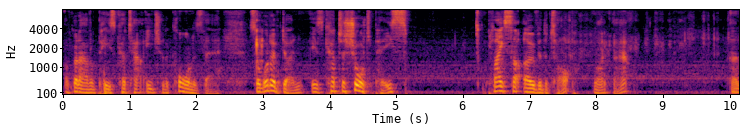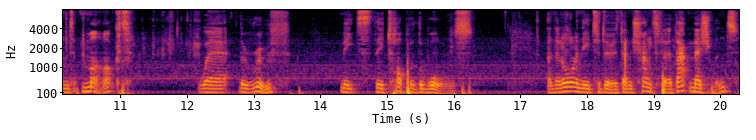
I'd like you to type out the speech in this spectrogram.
I've got to have a piece cut out each of the corners there. So what I've done is cut a shorter piece place that over the top like that and marked where the roof meets the top of the walls. And then all I need to do is then transfer that measurement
